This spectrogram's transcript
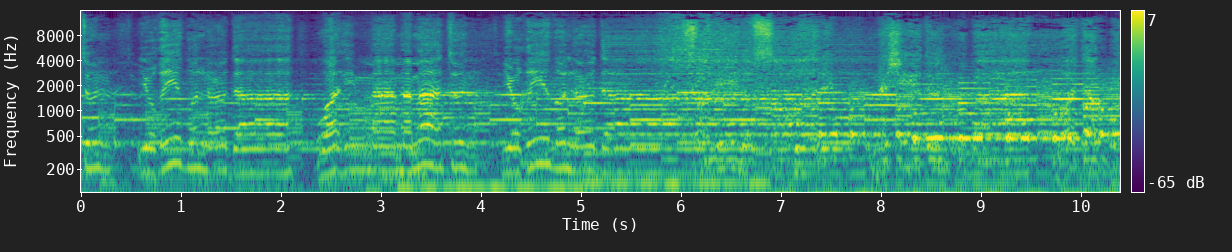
ممات يغيظ العدا وإما ممات يغيظ العدا. صليل الصارم نشيد الرباب ودرب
